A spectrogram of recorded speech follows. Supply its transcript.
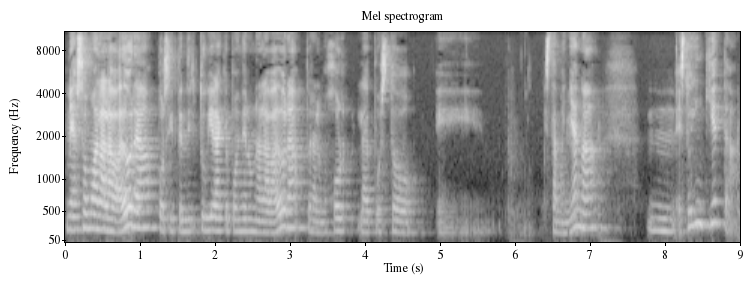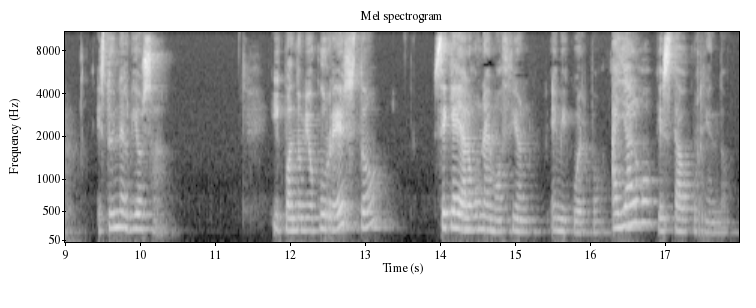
Me asomo a la lavadora por si tuviera que poner una lavadora, pero a lo mejor la he puesto eh, esta mañana. Mm, estoy inquieta, estoy nerviosa. Y cuando me ocurre esto, sé que hay alguna emoción en mi cuerpo. Hay algo que está ocurriendo.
